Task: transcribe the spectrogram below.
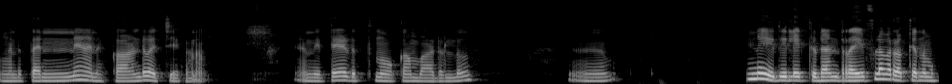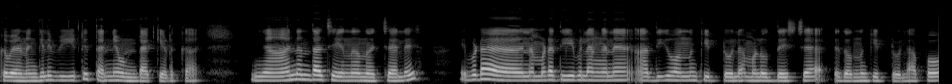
അങ്ങനെ തന്നെ അനക്കാണ്ട് വച്ചേക്കണം. എന്നിട്ടേ എടുത്ത് നോക്കാൻ പാടുള്ളൂ. പിന്നെ ഇതിലേക്ക് ഇടാൻ ഡ്രൈ ഫ്ലവറൊക്കെ നമുക്ക് വേണമെങ്കിൽ വീട്ടിൽ തന്നെ ഉണ്ടാക്കിയെടുക്കാം. ഞാൻ എന്താ ചെയ്യുന്നതെന്ന് വെച്ചാൽ ഇവിടെ നമ്മുടെ ദ്വീപിൽ അങ്ങനെ അധികം ഒന്നും കിട്ടില്ല നമ്മൾ ഉദ്ദേശിച്ച ഇതൊന്നും കിട്ടില്ല അപ്പോൾ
